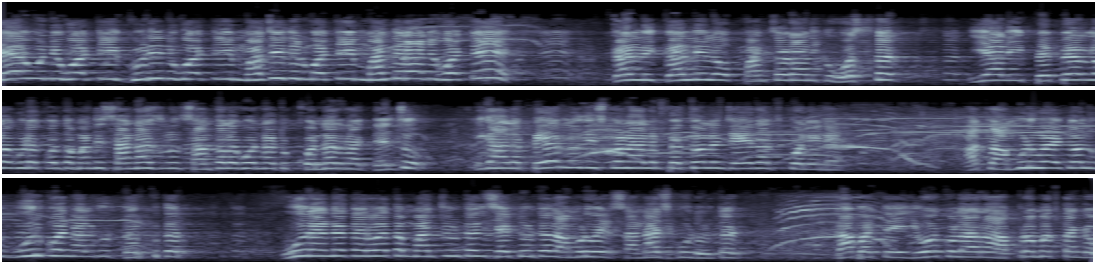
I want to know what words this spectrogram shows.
దేవుణ్ణి కొట్టి గుడిని కొట్టి మసీదుని కొట్టి మందిరాన్ని కొట్టి గల్లి గల్లీలో పంచడానికి వస్తారు. ఇవాళ ఈ పెప్పేరులో కూడా కొంతమంది సన్నాసులను సంతలు కొన్నట్టు కొన్నారు నాకు తెలుసు. ఇక వాళ్ళ పేర్లు తీసుకొని వాళ్ళని పెద్దోళ్ళని చేయదలుచుకోలేనే. అట్లా అమ్ముడు పోయేటోళ్ళు ఊరుకొని నలుగురు దొరుకుతారు. ఊరు అన్న తర్వాత మంచి ఉంటుంది చెట్టు ఉంటుంది అమ్ముడు పోయే సన్నాసి కూడా ఉంటాడు. కాబట్టి యువకులారా అప్రమత్తంగా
